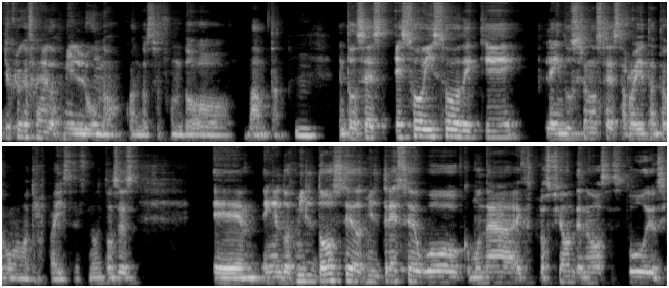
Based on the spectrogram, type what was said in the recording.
Yo creo que fue en el 2001 cuando se fundó Bumpton. Mm. Entonces, eso hizo de que la industria no se desarrolle tanto como en otros países, ¿no? Entonces, eh, en el 2012, 2013 hubo como una explosión de nuevos estudios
